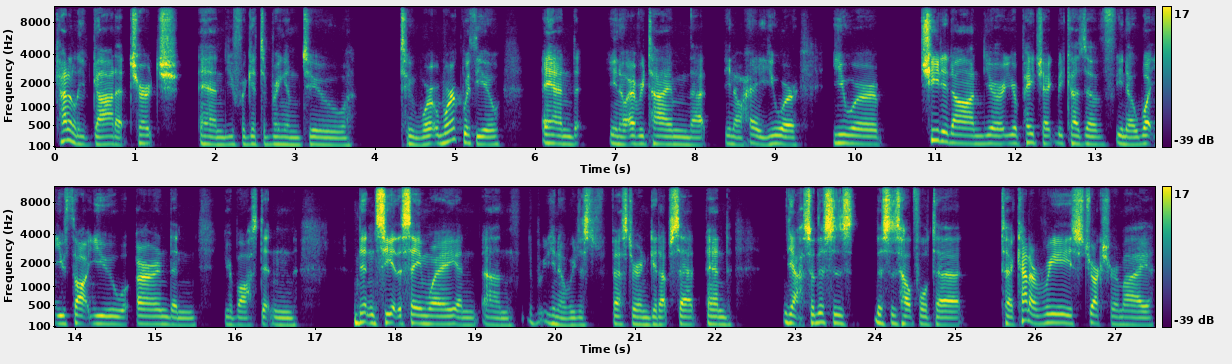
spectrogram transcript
kind of leave God at church and you forget to bring Him to to work work with you. And you know, every time that you know, hey, you were you were cheated on your your paycheck because of you know what you thought you earned and your boss didn't didn't see it the same way. And um, you know we just fester and get upset. And yeah so this is this is helpful to to kind of restructure my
